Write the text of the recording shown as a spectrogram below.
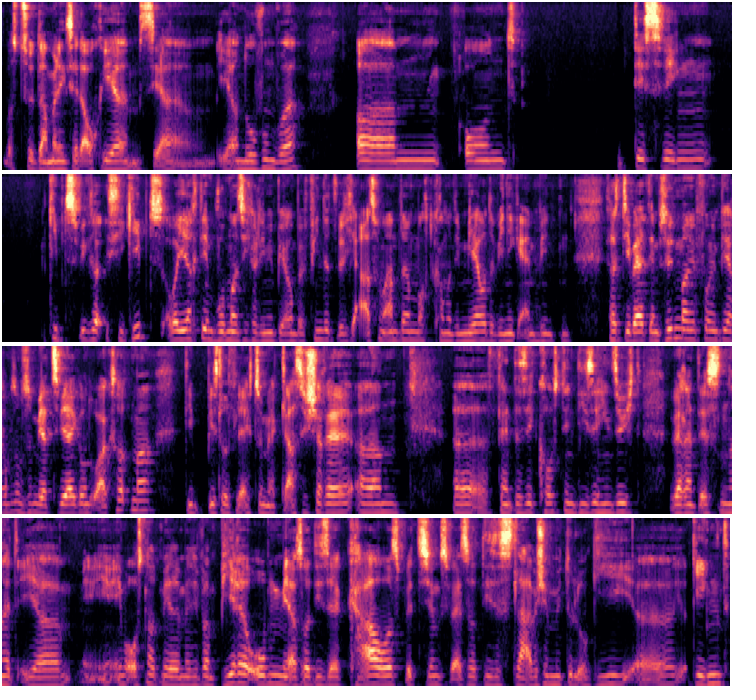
was zur damaligen Zeit auch eher sehr eher Novum war. Ähm, und deswegen gibt es, wie gesagt, sie gibt es, aber je nachdem, wo man sich halt im Imperium befindet, welche Art von man macht, kann man die mehr oder weniger einbinden. Das heißt, je weiter im Süden man vom Imperium ist, umso mehr Zwerge und Orks hat man, die ein bisschen vielleicht so mehr klassischere ähm, äh, Fantasy-Kost in dieser Hinsicht, währenddessen halt eher im Osten hat man die Vampire oben mehr so diese Chaos- beziehungsweise diese slawische Mythologie-Gegend äh,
